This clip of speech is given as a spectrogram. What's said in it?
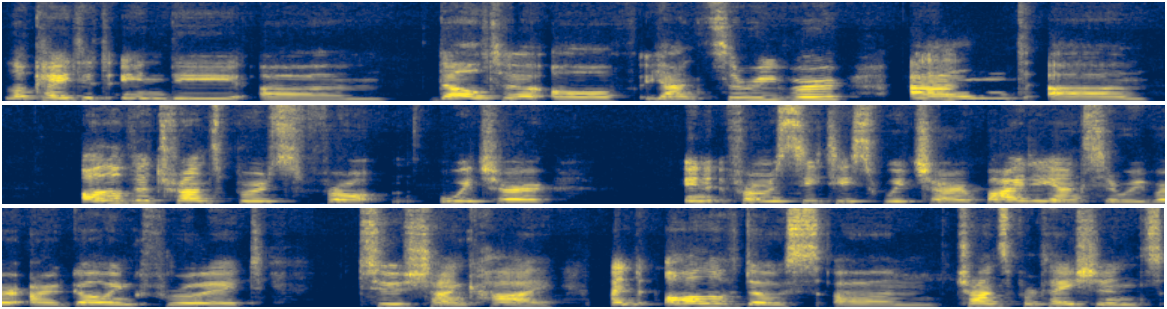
located in the um, delta of Yangtze River, mm. and um, all of the transports from which are in from cities which are by the Yangtze River are going through it to Shanghai, and all of those um, transportations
